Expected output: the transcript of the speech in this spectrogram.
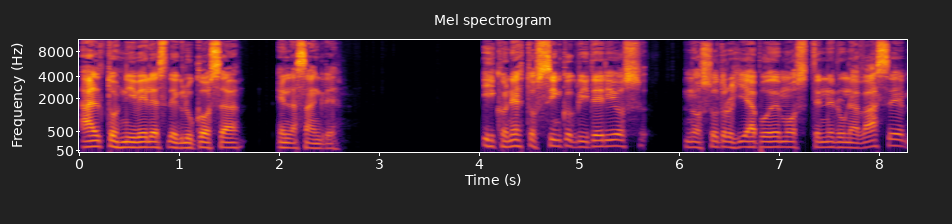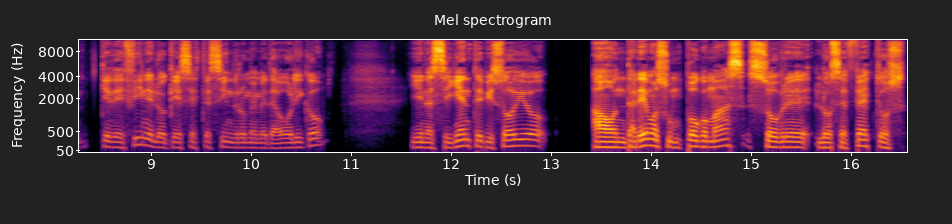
altos niveles de glucosa en la sangre. Y con estos cinco criterios nosotros ya podemos tener una base que define lo que es este síndrome metabólico y en el siguiente episodio ahondaremos un poco más sobre los efectos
